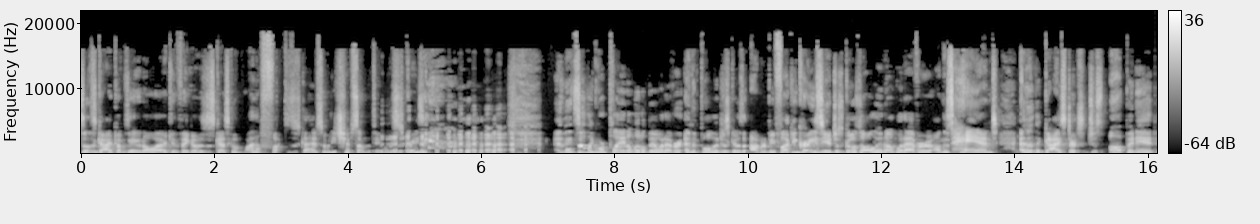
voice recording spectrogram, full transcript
So this guy comes in and all I can think of is this guy's going, why the fuck does this guy have so many chips on the table? This is crazy. and then so like we're playing a little bit, whatever, and then Polo just goes, "I'm gonna be fucking crazy," It just goes all in on whatever on this hand, and then the guy starts just upping it,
